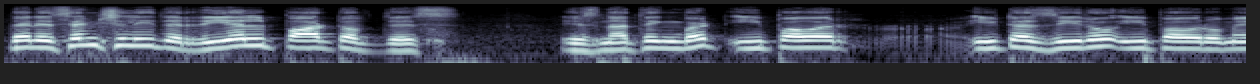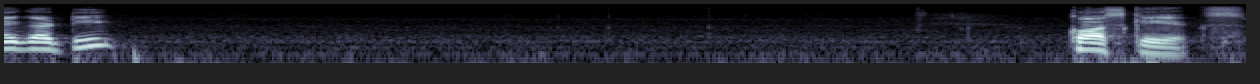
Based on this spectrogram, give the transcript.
then essentially the real part of this is nothing but e power eta 0 e power omega t cos k x.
